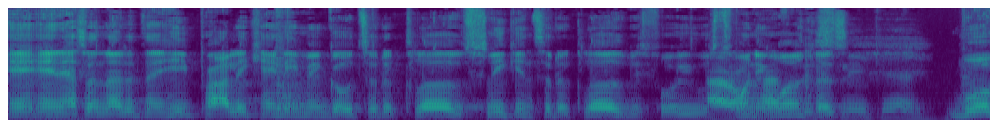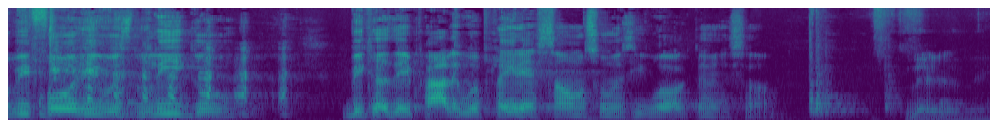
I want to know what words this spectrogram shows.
and, and that's another thing. He probably can't even go to the clubs, sneak into the clubs before he was I don't 21. have to 'cause- sneak in. well, before he was legal, because they probably would play that song as soon as he walked in. So Literally.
